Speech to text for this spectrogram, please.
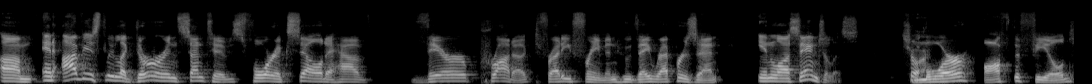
Um, and obviously, like there are incentives for Excel to have their product, Freddie Freeman, who they represent in Los Angeles. Sure. More off the field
